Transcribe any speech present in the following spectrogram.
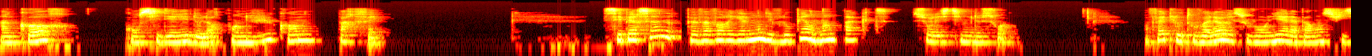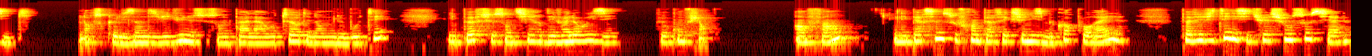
un corps considérés de leur point de vue comme parfaits. Ces personnes peuvent avoir également développé un impact sur l'estime de soi. En fait, l'auto-valeur est souvent liée à l'apparence physique. Lorsque les individus ne se sentent pas à la hauteur des normes de beauté, ils peuvent se sentir dévalorisés, peu confiants. Enfin, les personnes souffrant de perfectionnisme corporel peuvent éviter les situations sociales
